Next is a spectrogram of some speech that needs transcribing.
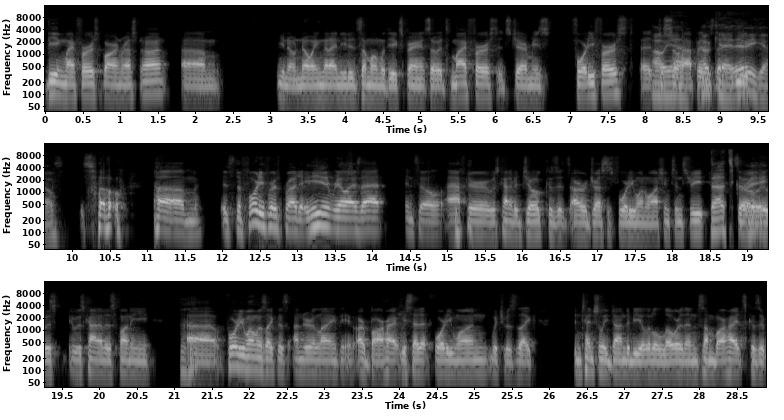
being my first bar and restaurant, um, you know, knowing that I needed someone with the experience. So it's my first, it's Jeremy's 41st. It oh, just yeah. so happens. Okay, there you go. So um, it's the 41st project. And he didn't realize that until after it was kind of a joke because it's our address is 41 Washington Street. That's so great. it was it was kind of this funny Uh-huh. uh 41 was like this underlying thing. Our bar height we set at 41, which was like intentionally done to be a little lower than some bar heights because it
